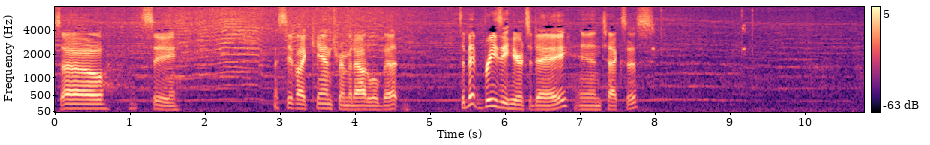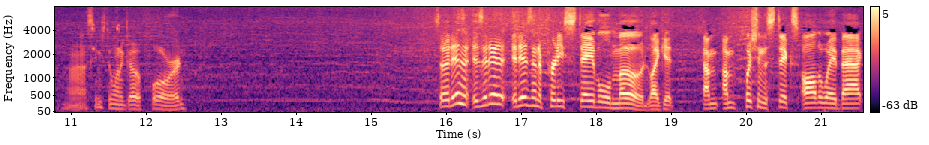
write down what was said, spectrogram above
So, let's see. Let's see if I can trim it out a little bit. It's a bit breezy here today in Texas. Uh, seems to want to go forward. So it isn't. Is it? It is in a pretty stable mode. Like it. I'm. I'm pushing the sticks all the way back,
